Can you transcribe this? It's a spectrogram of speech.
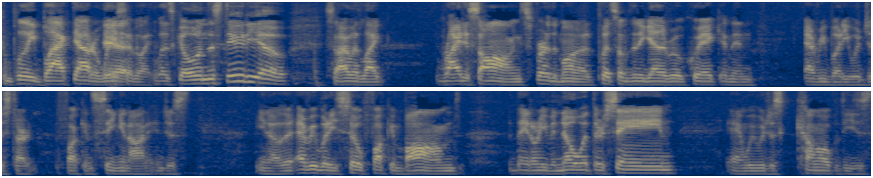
completely blacked out or wasted. Yeah. Like, let's go in the studio. So I would like write a song, spur of the moment, I'd put something together real quick, and then everybody would just start fucking singing on it and just, you know, everybody's so fucking bombed, they don't even know what they're saying. And we would just come up with these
